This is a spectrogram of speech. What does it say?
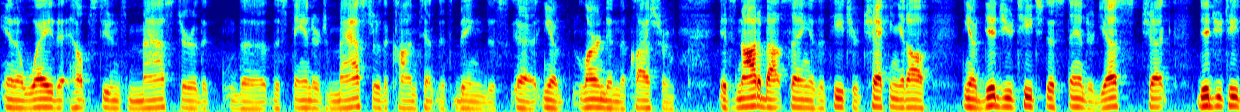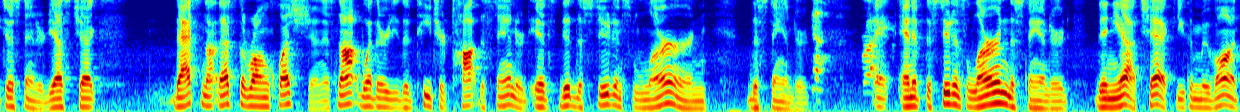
in a way that helps students master the, the, the standards, master the content that's being dis, uh, you know learned in the classroom. It's not about saying as a teacher checking it off. You know, did you teach this standard? Yes, check. Did you teach this standard? Yes, check that's not that's the wrong question. It's not whether the teacher taught the standard. It's did the students learn the standard. Yeah, right. And, and if the students learn the standard, then yeah, check. You can move on.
